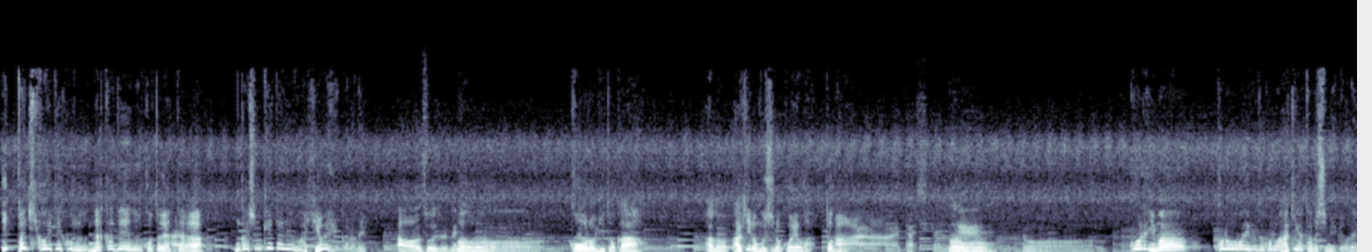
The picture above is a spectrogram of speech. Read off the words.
いっぱい聞こえてくる中でのことやったら、昔の携帯電話は拾えへんからね。ああそうですよね。コオロギとかあの秋の虫の声は特に。ああ確かうんうん。にね。うん。これ今このままいくとこの秋が楽しみやけどね。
